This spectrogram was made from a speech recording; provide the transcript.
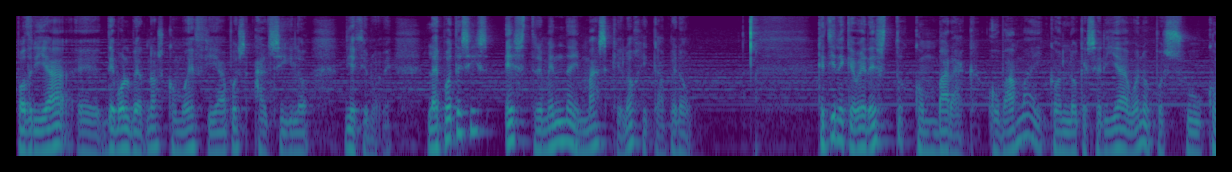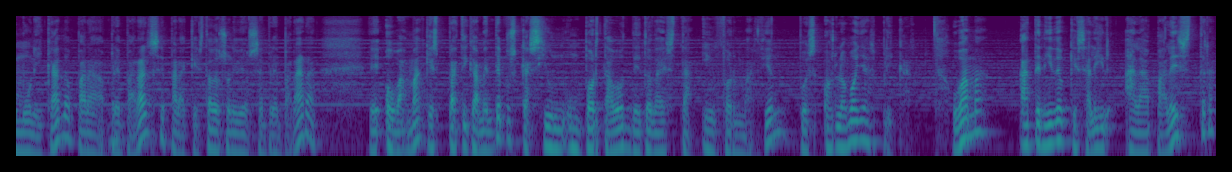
podría eh, devolvernos, como decía, pues al siglo XIX. La hipótesis es tremenda y más que lógica, pero ¿Qué tiene que ver esto con Barack Obama y con lo que sería, bueno, pues su comunicado para prepararse, para que Estados Unidos se preparara? Eh, Obama, que es prácticamente pues casi un, un portavoz de toda esta información, pues os lo voy a explicar. Obama ha tenido que salir a la palestra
